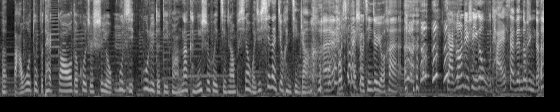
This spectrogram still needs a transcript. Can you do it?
呃把握度不太高的，或者是有顾忌顾虑的地方，那肯定是会紧张。现在我就现在就很紧张，哎，我现在手心就有汗，假装这是一个舞台，下边都是你的粉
